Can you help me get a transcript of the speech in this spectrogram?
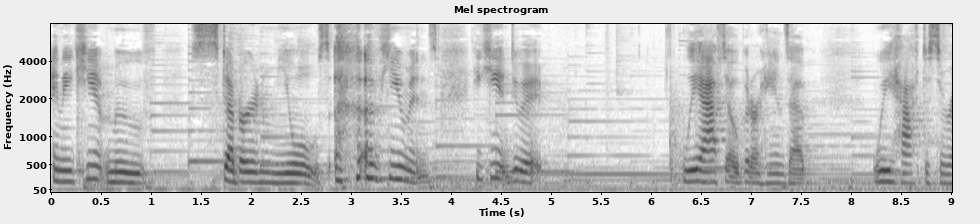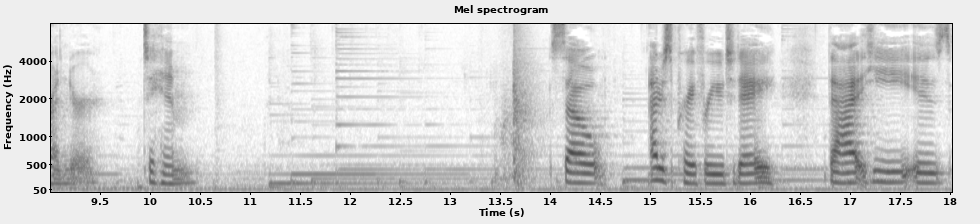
And He can't move stubborn mules of humans, He can't do it. We have to open our hands up, we have to surrender to Him. So I just pray for you today that He is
